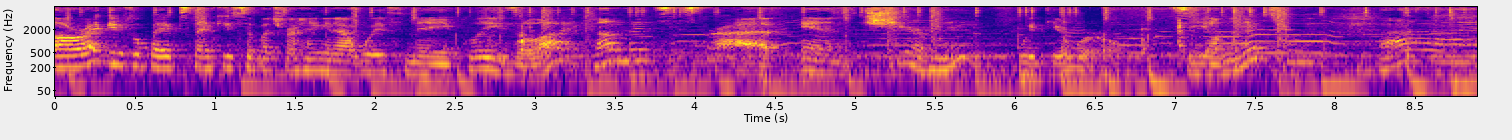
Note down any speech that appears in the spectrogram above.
All right, beautiful babes, thank you so much for hanging out with me. Please like, comment, subscribe, and share me with your world. See you on the next one. Bye.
